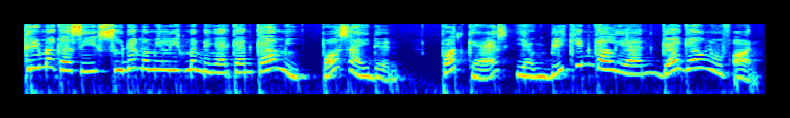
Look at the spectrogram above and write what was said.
terima kasih sudah memilih mendengarkan kami, Poseidon. Podcast yang bikin kalian gagal move on.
